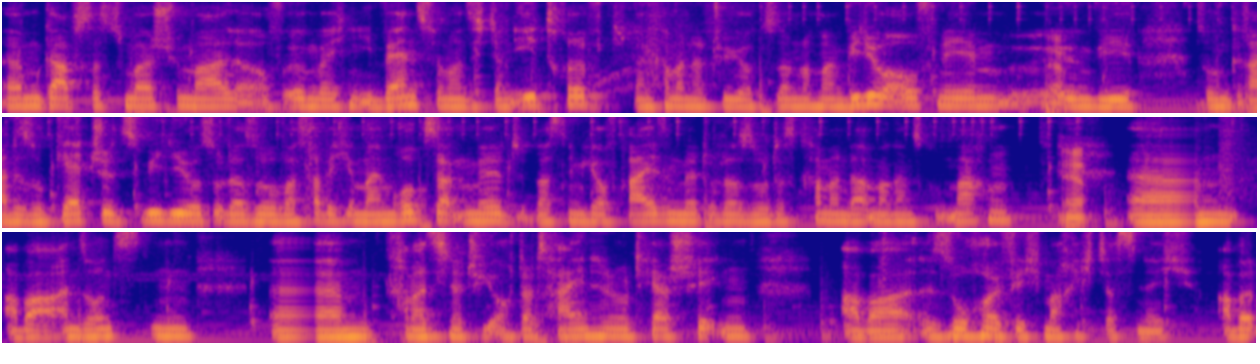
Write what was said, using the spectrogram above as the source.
ähm, gab es das zum Beispiel mal auf irgendwelchen Events, wenn man sich dann eh trifft, dann kann man natürlich auch zusammen nochmal ein Video aufnehmen, ja. irgendwie so gerade so Gadgets-Videos oder so, was habe ich in meinem Rucksack mit, was nehme ich auf Reisen mit oder so, das kann man da immer ganz gut machen. Ja. Ähm, aber ansonsten ähm, kann man sich natürlich auch Dateien hin und her schicken, aber so häufig mache ich das nicht. Aber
